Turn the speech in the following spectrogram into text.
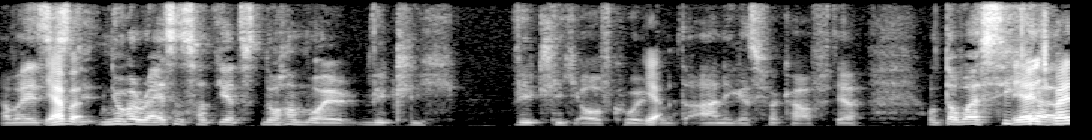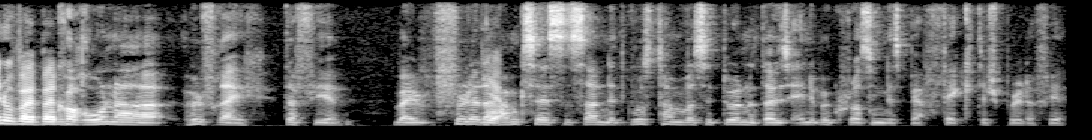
aber, ja, ist, aber New Horizons hat jetzt noch einmal wirklich, wirklich aufgeholt ja. und einiges verkauft, ja. Und da war sicher ja, ich meine, weil Corona hilfreich dafür. Weil viele daheim ja. gesessen sind, nicht gewusst haben, was sie tun. Und da ist Animal Crossing das perfekte Spiel dafür.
